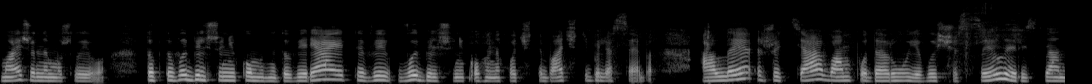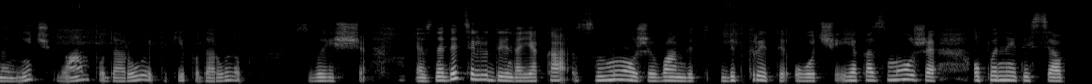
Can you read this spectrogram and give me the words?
Майже неможливо. Тобто ви більше нікому не довіряєте, ви, ви більше нікого не хочете бачити біля себе. Але життя вам подарує вищі сили, різдвяна ніч вам подарує такий подарунок звище. Е, Знайдеться людина, яка зможе вам від, відкрити очі, яка зможе опинитися в,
